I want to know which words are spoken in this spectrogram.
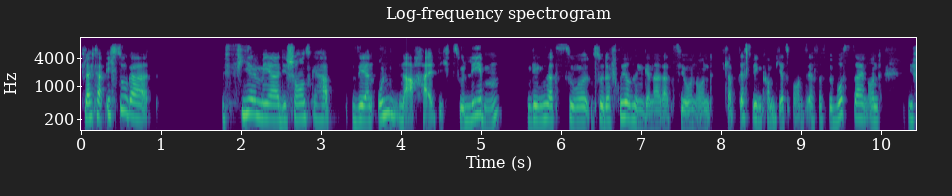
vielleicht habe ich sogar viel mehr die Chance gehabt, sehr unnachhaltig zu leben, im Gegensatz zu, zu der früheren Generation. Und ich glaube, deswegen kommt jetzt bei uns erst das Bewusstsein und die,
